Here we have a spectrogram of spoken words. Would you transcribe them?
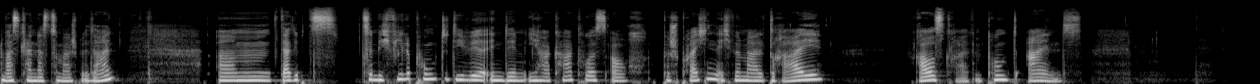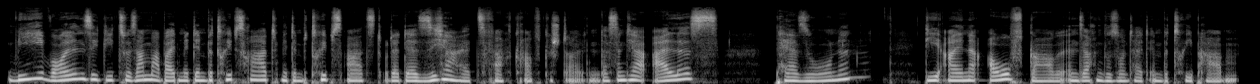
Was kann das zum Beispiel sein? Ähm, da gibt's ziemlich viele Punkte, die wir in dem IHK-Kurs auch besprechen. Ich will mal drei rausgreifen. Punkt eins. Wie wollen Sie die Zusammenarbeit mit dem Betriebsrat, mit dem Betriebsarzt oder der Sicherheitsfachkraft gestalten? Das sind ja alles Personen, die eine Aufgabe in Sachen Gesundheit im Betrieb haben.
